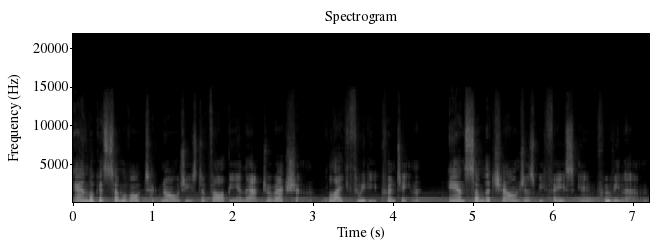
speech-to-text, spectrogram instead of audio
and look at some of our technologies developing in that direction, like 3D printing, and some of the challenges we face in improving them.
